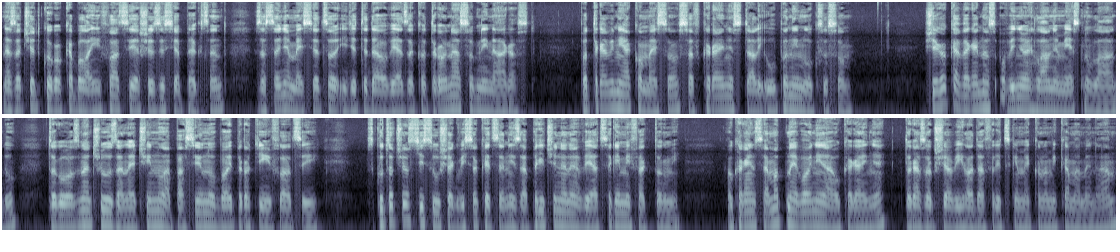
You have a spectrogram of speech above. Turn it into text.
Na začiatku roka bola inflácia 60%, za 7 mesiacov ide teda o viac ako trojnásobný nárast. Potraviny ako meso sa v krajine stali úplným luxusom. Široká verejnosť obvinuje hlavne miestnu vládu, ktorú označujú za nečinnú a pasívnu boj proti inflácii. V skutočnosti sú však vysoké ceny zapričinené viacerými faktormi. Okrem samotnej vojny na Ukrajine, ktorá zhoršia výhľad africkým ekonomikám a menám,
